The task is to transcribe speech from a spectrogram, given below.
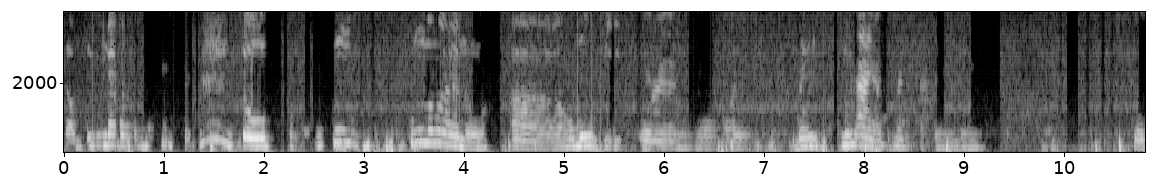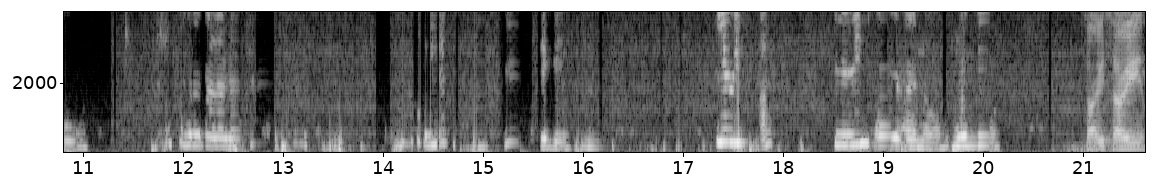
something. Na ako So, kung, kung mga ano, ah, movies or ano, uh, dahil, nun nag, um, so, sobra talaga. Sige. Series ba? Series or ano, movie? Sorry, sorry.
